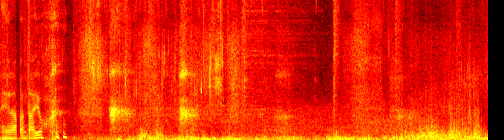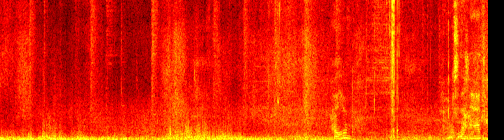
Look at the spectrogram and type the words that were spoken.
nahirapan tayo. Kaya ito.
